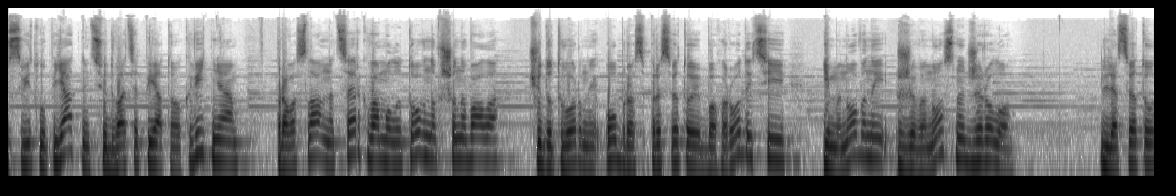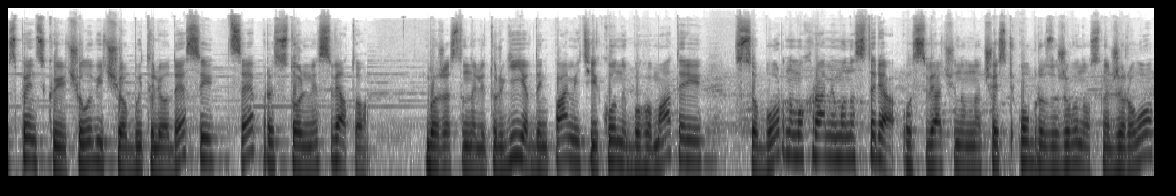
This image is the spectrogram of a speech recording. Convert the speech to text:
Світлу п'ятницю, 25 квітня, православна церква молитовно вшанувала чудотворний образ Пресвятої Богородиці, іменований Живоносне джерело. Для Свято-Успенської чоловічої обителі Одеси це престольне свято. Божественна літургія в день пам'яті ікони Богоматері в соборному храмі монастиря, освяченому на честь образу Живоносне джерело,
